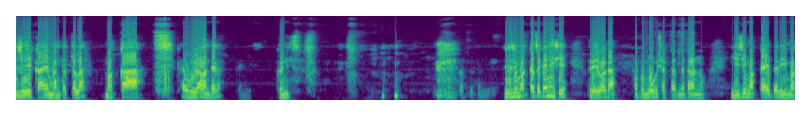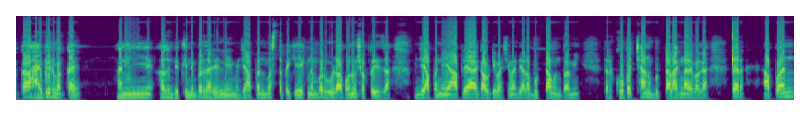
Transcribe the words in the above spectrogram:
जे काय म्हणतात त्याला मक्का. काय घोडा म्हणता का? कणीस. हे जे मक्काचं कणीस आहे तर हे बघा आपण बघू शकतात मित्रांनो ही जी मक्का आहे तर ही मक्का हायब्रिड मक्का आहे. आणि अजून तितकी नंबर झालेली नाही. म्हणजे आपण मस्तपैकी एक नंबर हुरडा बनवू शकतो तिचा. म्हणजे आपण आपल्या गावठी भाषेमध्ये याला भुट्टा म्हणतो आम्ही. तर खूपच छान भुट्टा लागणार आहे बघा. तर आपण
